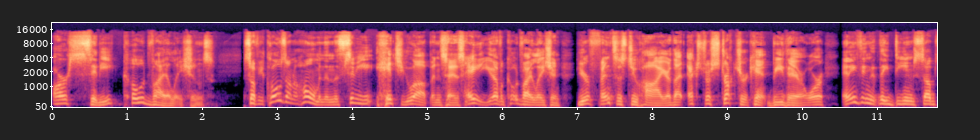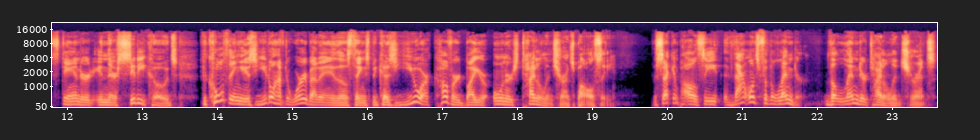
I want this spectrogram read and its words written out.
are city code violations. So if you close on a home and then the city hits you up and says, hey, you have a code violation, your fence is too high, or that extra structure can't be there, or anything that they deem substandard in their city codes, the cool thing is you don't have to worry about any of those things because you are covered by your owner's title insurance policy. The second policy, that one's for the lender, the lender title insurance.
